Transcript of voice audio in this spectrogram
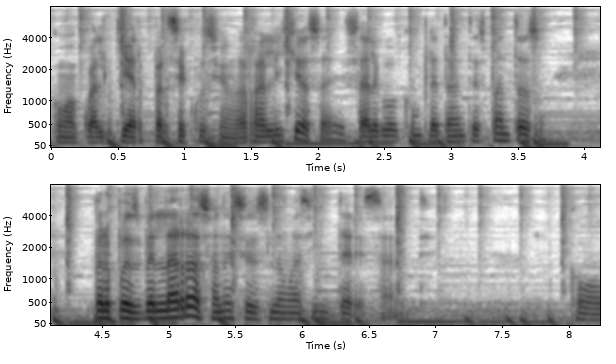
como cualquier persecución religiosa, es algo completamente espantoso, pero pues ver las razones es lo más interesante, como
